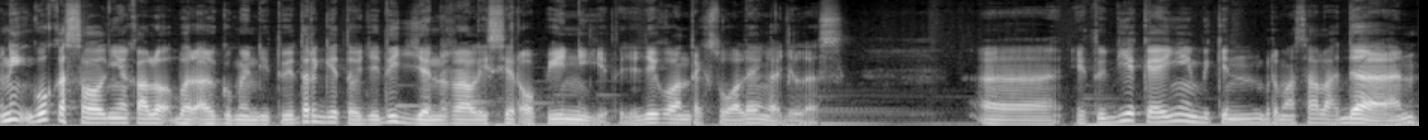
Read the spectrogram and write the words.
ini gue keselnya kalau berargumen di Twitter gitu jadi generalisir opini gitu. Jadi kontekstualnya nggak jelas uh, itu dia kayaknya yang bikin bermasalah dan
